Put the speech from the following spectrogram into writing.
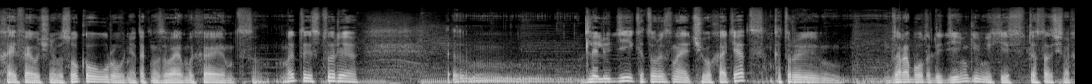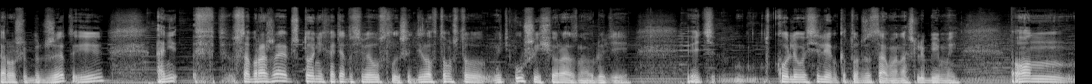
хай-фай очень высокого уровня, так называемый хай-энд. Это история для людей, которые знают, чего хотят, которые заработали деньги, у них есть достаточно хороший бюджет, и они соображают, что они хотят у себя услышать. Дело в том, что ведь уши еще разные у людей. Ведь Коля Василенко, тот же самый наш любимый, он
